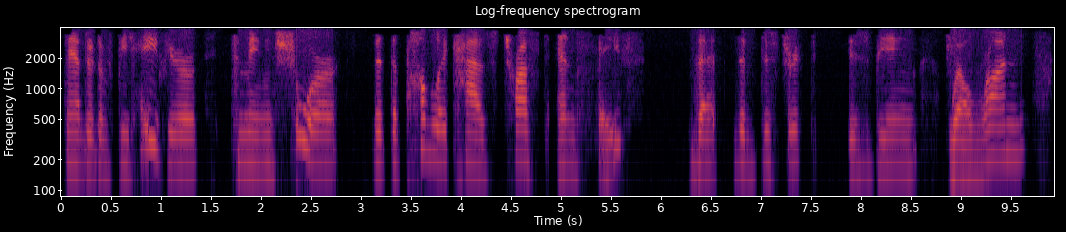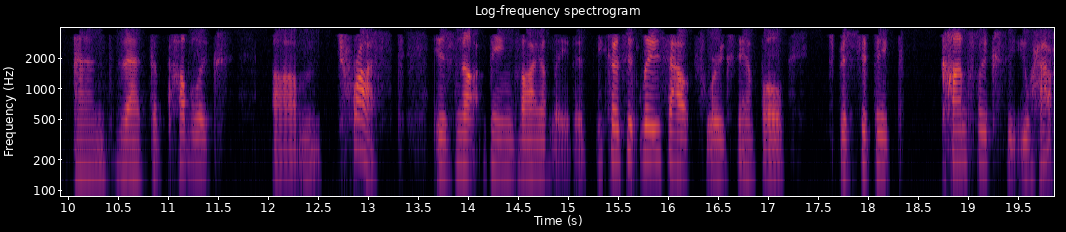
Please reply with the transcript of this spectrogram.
standard of behavior to ensure that the public has trust and faith that the district is being well run and that the public's um, trust is not being violated. Because it lays out, for example, specific conflicts that you have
